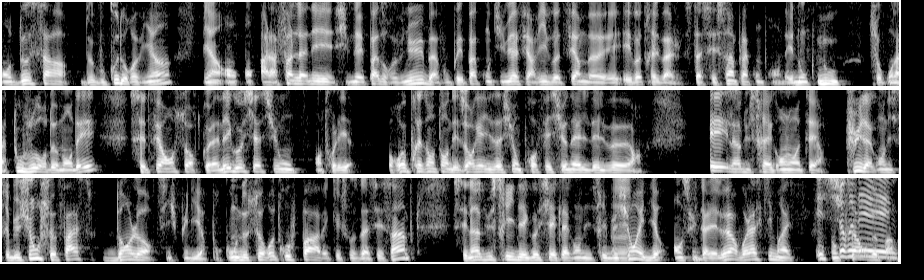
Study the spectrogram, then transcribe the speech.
en deçà de vos coûts de revient, eh bien, à la fin de l'année, si vous n'avez pas de revenus, bah, vous ne pouvez pas continuer à faire vivre votre ferme et, et votre élevage. C'est assez simple à comprendre. Et donc, nous, ce qu'on a toujours demandé, c'est de faire en sorte que la négociation entre les représentants des organisations professionnelles d'éleveurs et l'industrie agroalimentaire puis la grande distribution se fasse dans l'ordre, si je puis dire, pour qu'on ne se retrouve pas avec quelque chose d'assez simple. C'est l'industrie négocier avec la grande distribution et dire ensuite à l'éleveur, voilà ce qui me reste. Et sur les,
